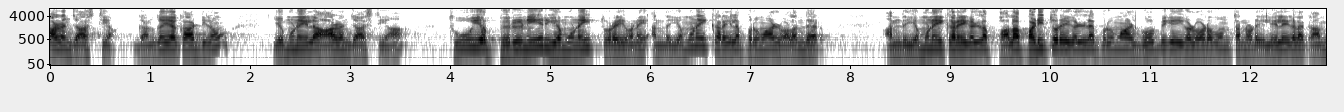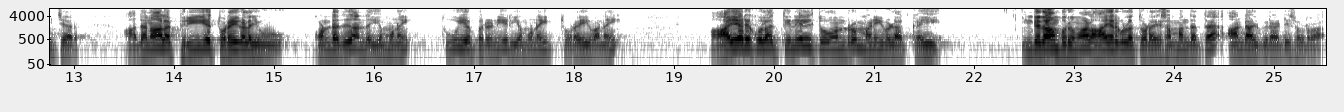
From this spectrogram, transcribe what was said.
ஆழம் ஜாஸ்தியாம். கங்கையை காட்டிலும் யமுனையில் ஆழம் ஜாஸ்தியாம். தூய பெருநீர் யமுனை துறைவனை. அந்த யமுனை கரையில் பெருமாள் வளர்ந்தார். அந்த யமுனை கரைகளில் பல படித்துறைகளில் பெருமாள் கோபிகைகளோடவும் தன்னுடைய லீலைகளை காமிச்சார். அதனால் பெரிய துறைகளை உ- கொண்டது அந்த யமுனை. தூய பெருநீர் யமுனை துறைவனை. ஆயர் குலத்தினில் தோன்றும் மணிவிளக்கை. இங்கே தான் பெருமாள் ஆயர் குலத்துடைய சம்பந்தத்தை ஆண்டாள் பிராட்டி சொல்கிறார்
